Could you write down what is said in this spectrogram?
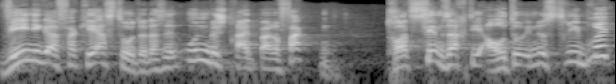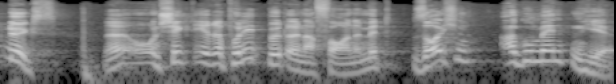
Weniger Verkehrstote, das sind unbestreitbare Fakten. Trotzdem sagt die Autoindustrie, brückt nichts. Ne, und schickt ihre Politbüttel nach vorne mit solchen Argumenten hier.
